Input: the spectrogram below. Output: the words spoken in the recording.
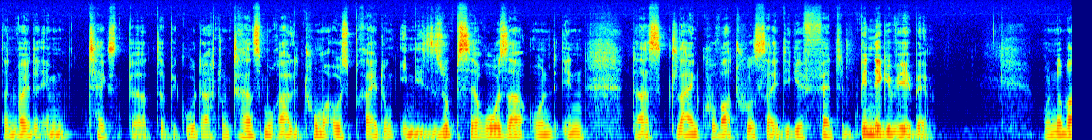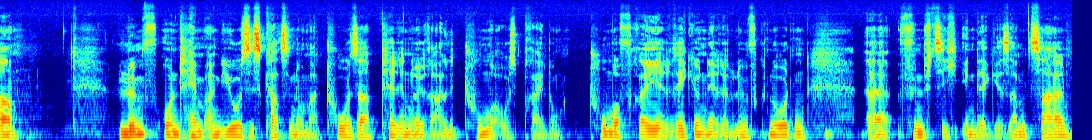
Dann weiter im Text der Begutachtung transmurale Tumorausbreitung in die Subserosa und in das kleinkurvaturseitige Fettbindegewebe. Wunderbar. Lymph- und Hämangiosis carcinomatosa, perineurale Tumorausbreitung. Tumorfreie regionäre Lymphknoten äh, 50 in der Gesamtzahl.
